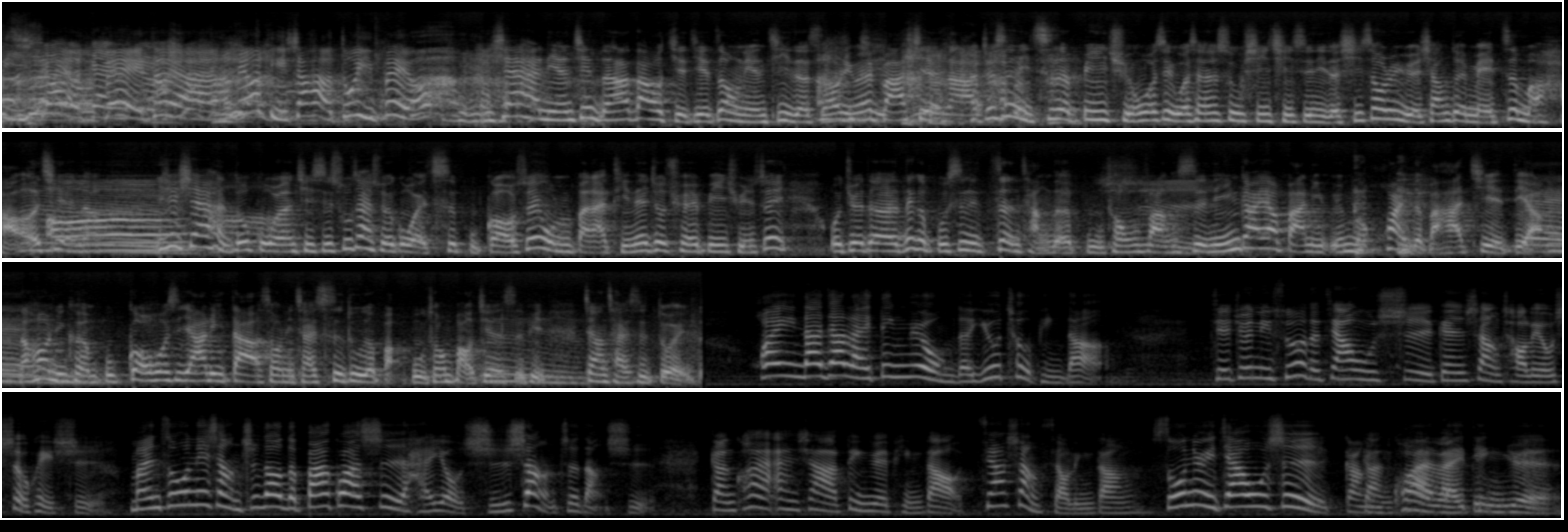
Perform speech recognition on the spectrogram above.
抵消两倍，对啊，没有抵消还有多一倍哦。你现在还年轻，等他到姐姐这种年纪的时候，你会发现啊，就是你吃的 B 群或是维生素 C，其实你的吸收率也相对没这么好，而且呢，因为现在很多国人其实蔬菜水果也吃不够，所以我们本来体内就缺 B 群，所以我觉得那个不是正常的补充方式，你应该要把你原本坏的把它戒掉，然后你可能不够或是压力大的时候，你才适度的保补充保健食品，这样才是对的。欢迎大家来订阅我们的 YouTube 频道，解决你所有的家务事，跟上潮流社会事，满足你想知道的八卦事，还有时尚这档事。赶快按下订阅频道，加上小铃铛。俗女家务事，赶快来订阅。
